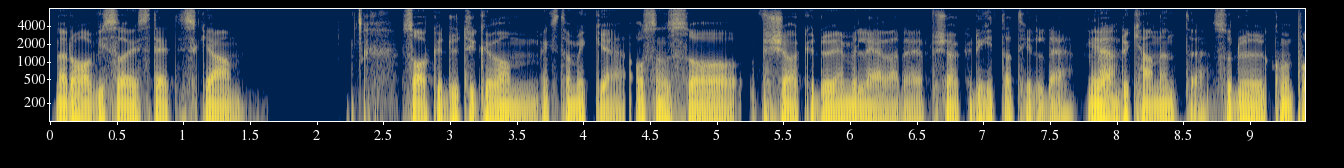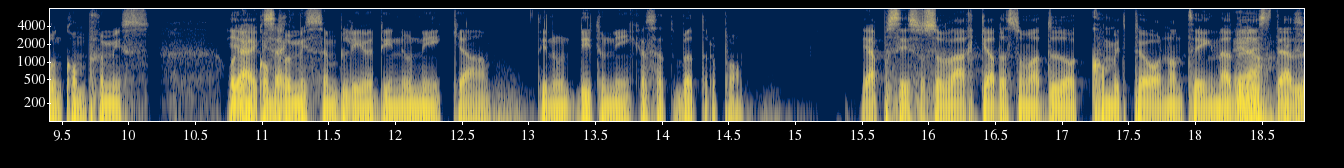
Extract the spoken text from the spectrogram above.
När du har vissa estetiska saker du tycker om extra mycket och sen så försöker du emulera det, försöker du hitta till det. Men Ja. du kan inte. Så du kommer på en kompromiss. Och Ja, den kompromissen blir din unika, din, ditt unika sätt att berätta det på. Ja precis, och så verkar det som att du har kommit på någonting när du Ja, istället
